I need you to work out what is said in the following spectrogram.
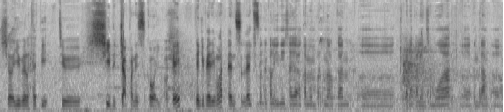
so you will happy to see the Japanese koi. Okay, thank you very much and let's. Kesempatan kali ini saya akan memperkenalkan uh, kepada kalian semua uh, tentang uh,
